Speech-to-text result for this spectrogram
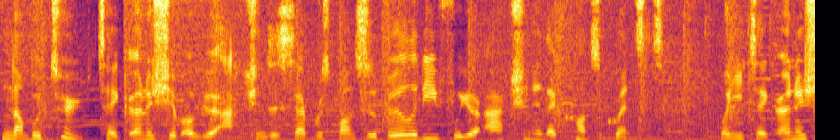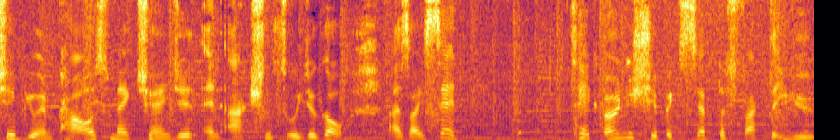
Number two, take ownership of your actions. and Accept responsibility for your action and their consequences. When you take ownership, you're empowered to make changes and actions toward your goal. As I said, take ownership accept the fact that you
